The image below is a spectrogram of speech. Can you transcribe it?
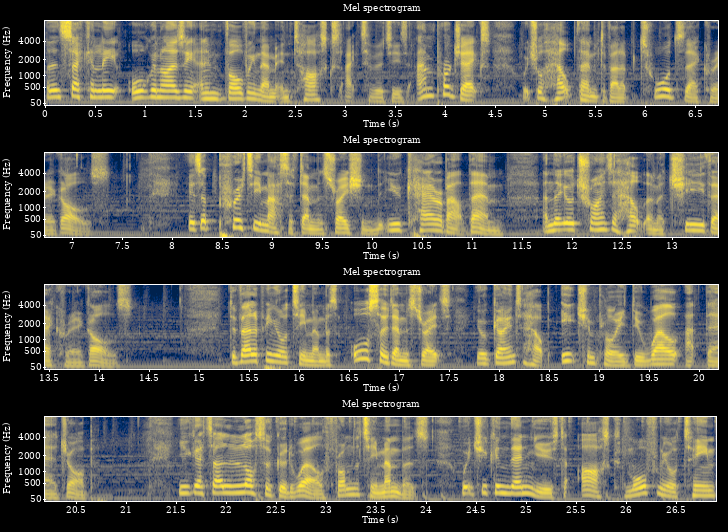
And then secondly, organising and involving them in tasks, activities and projects which will help them develop towards their career goals. It's a pretty massive demonstration that you care about them and that you're trying to help them achieve their career goals. Developing your team members also demonstrates you're going to help each employee do well at their job. You get a lot of goodwill from the team members, which you can then use to ask more from your team,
